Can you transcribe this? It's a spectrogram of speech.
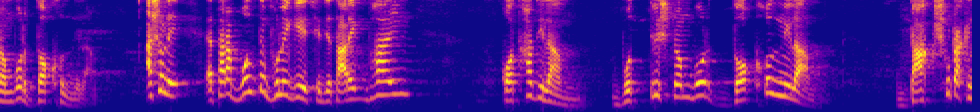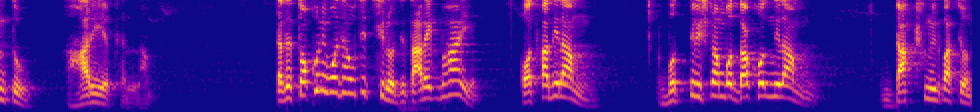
নম্বর দখল নিলাম। আসলে, তারা বলতে ভুলে গিয়েছে যে তারেক ভাই কথা দিলাম, বত্রিশ নম্বর দখল নিলাম, ডাকসুটা কিন্তু হারিয়ে ফেললাম। তাদের তখনই বোঝা উচিত ছিল যে তারেক ভাই, কথা দিলাম, বত্রিশ নম্বর দখল নিলাম, ডাকসু নির্বাচন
